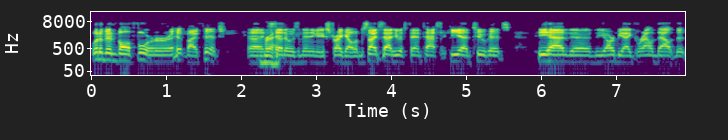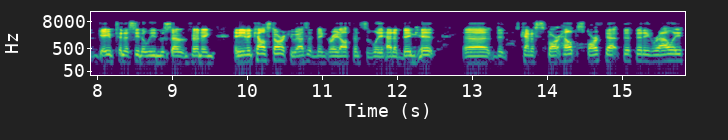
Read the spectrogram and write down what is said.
would have been ball four or a hit by pitch. Uh, instead, right. it was an inning strikeout. But besides that, he was fantastic. He had two hits. He had uh, the RBI ground out that gave Tennessee the lead in the seventh inning, and even Cal Stark, who hasn't been great offensively, had a big hit uh, that kind of spark helped spark that fifth inning rally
